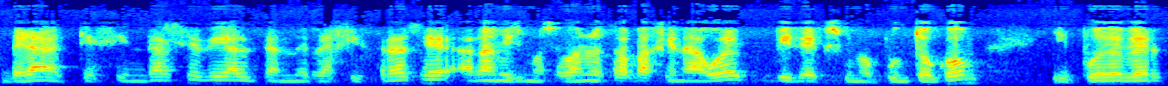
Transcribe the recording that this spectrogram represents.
verá que sin darse de alta ni registrarse, ahora mismo se va a nuestra página web, videx1.com, y puede ver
